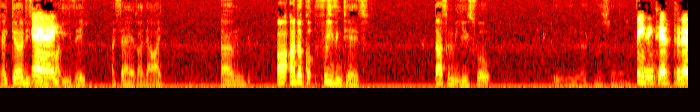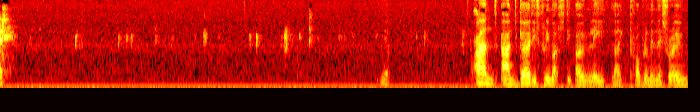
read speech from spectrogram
Okay, Gurdy's gonna be quite easy. I say as I die. Um, oh, and I've got freezing tears. That's gonna be useful. Do you like? Freezing tears are good. And and Gurdy's pretty much the only like problem in this room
